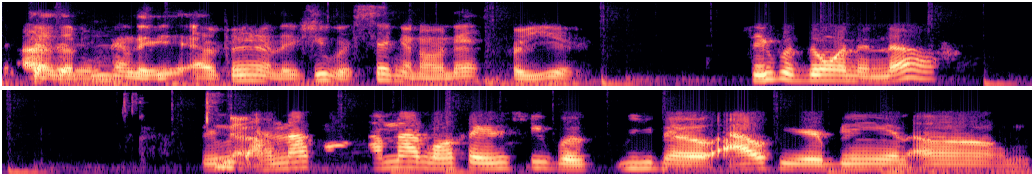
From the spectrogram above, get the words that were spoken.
Because than that, apparently, apparently she was singing on that for years. she was doing enough. Was, No. I'm not. I'm not gonna say that she was, you know, out here being um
